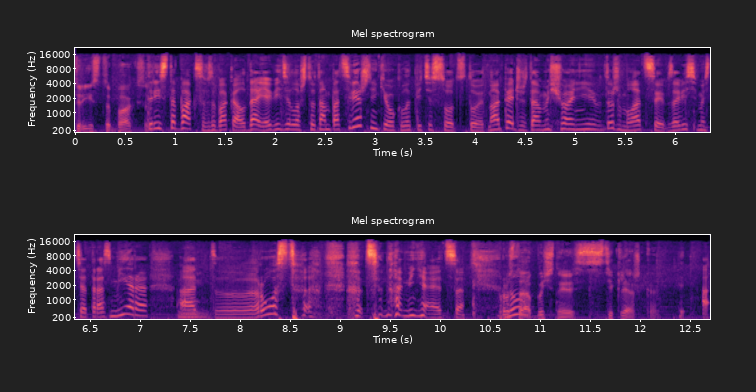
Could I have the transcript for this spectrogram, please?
300 баксов. 300 баксов за бокал. Да, я видела, что там подсвечники около 500 стоят. Но опять же, там еще они тоже молодцы. В зависимости от размера, от э, роста цена меняется. Просто Ну, обычная стекляшка. а,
